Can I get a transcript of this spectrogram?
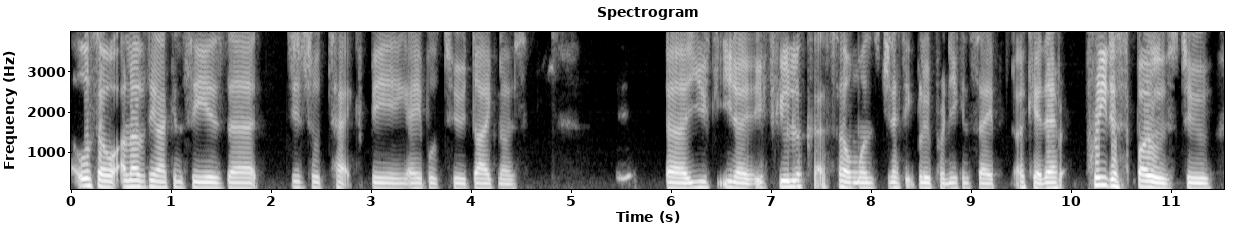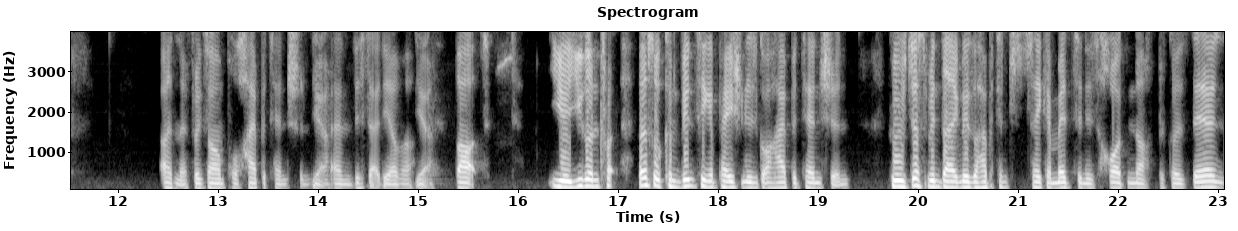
also another thing I can see is that digital tech being able to diagnose. Uh, you you know if you look at someone's genetic blueprint, you can say, okay, they're predisposed to, I don't know, for example, hypertension, Yeah. and this, that, the other. Yeah. But you you're gonna try. First of all, convincing a patient who's got hypertension, who's just been diagnosed with hypertension, to take a medicine is hard enough because then,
